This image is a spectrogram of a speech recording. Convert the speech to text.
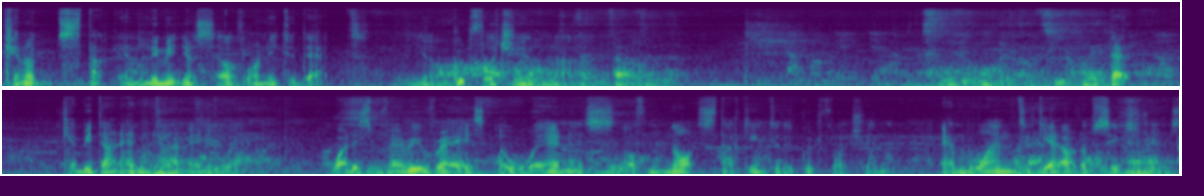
cannot stuck and limit yourself only to that you know good fortune. That can be done anytime, anywhere. What is very rare is awareness of not stucking to the good fortune and want to get out of six dreams,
